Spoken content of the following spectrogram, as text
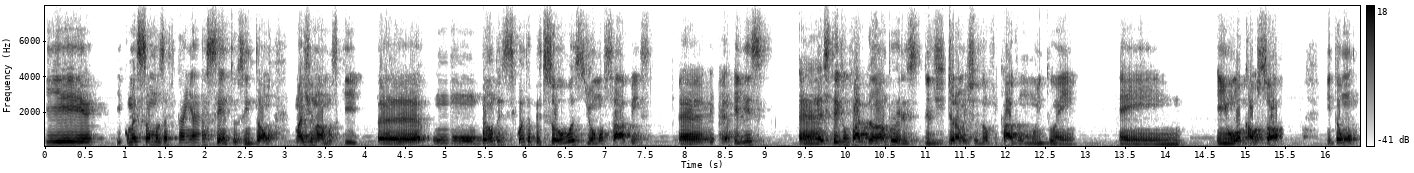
e e começamos a ficar em assentos. Então, imaginamos que é, um bando de 50 pessoas, de Homo sapiens, é, eles é, estejam vagando, eles, eles, geralmente não ficavam muito em, em, em, um local só. Então,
